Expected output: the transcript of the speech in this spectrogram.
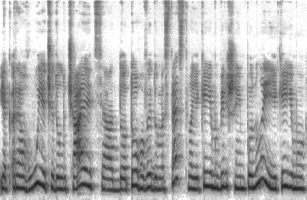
як реагує чи долучається до того виду мистецтва, який йому більше імпонує, який йому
